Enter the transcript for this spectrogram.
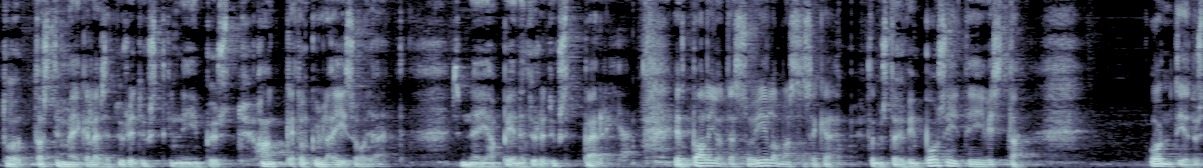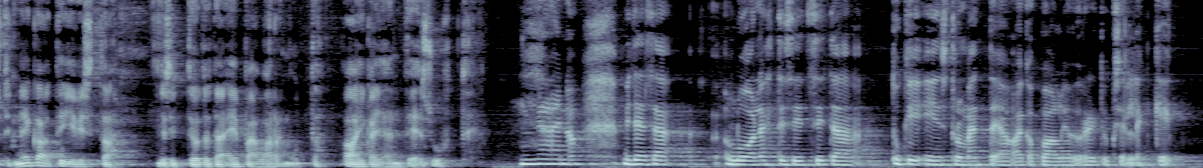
Toivottavasti meikäläiset yrityksetkin niihin pystyy. Hankkeet on kyllä isoja, että sinne ihan pienet yritykset pärjää. Et paljon tässä on ilmassa sekä tämmöistä hyvin positiivista, on tietysti negatiivista ja sitten on tätä epävarmuutta aikajänteen suhteen. Näin no. Miten sä luonnehtisit sitä tukiinstrumentteja aika paljon yrityksillekin.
